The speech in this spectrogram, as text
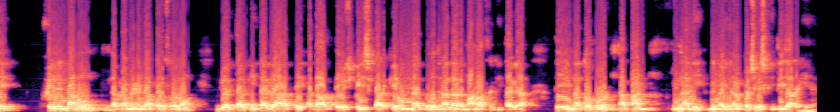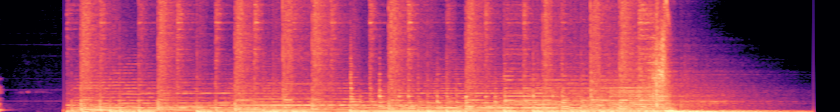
ਫਿਰ ਇਹਨਾਂ ਨੂੰ ਆਪਣਾ ਬਠਿੰਡਾ ਪੁਲਿਸ ਵੱਲੋਂ ਗ੍ਰਿਫਤਾਰ ਕੀਤਾ ਗਿਆ ਅਤੇ ਅਦਾਲਤ ਦੇ ਵਿੱਚ ਪੇਸ਼ ਕਰਕੇ ਹੁਣ ਇਹਨਾਂ ਦੋ ਦਿਨਾਂ ਦਾ ਰਿਮਾਂਡ ਹਾਸਲ ਕੀਤਾ ਗਿਆ ਤੇ ਇਹਨਾਂ ਤੋਂ ਹੋਰ ਆਪਾਂ ਇਹਨਾਂ ਦੀ ਡੂੰਘਾਈ ਨਾਲ ਪੁੱਛਗਿੱਛ ਕੀਤੀ ਜਾ ਰਹੀ ਹੈ।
